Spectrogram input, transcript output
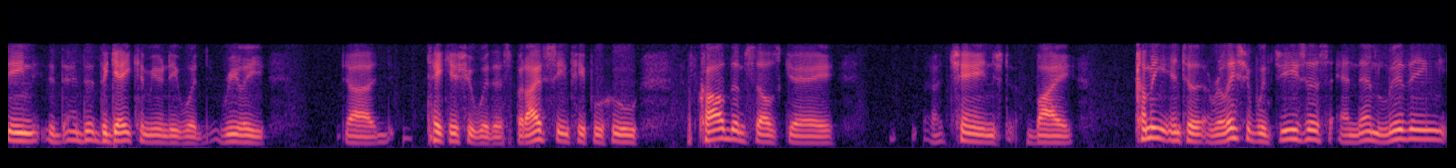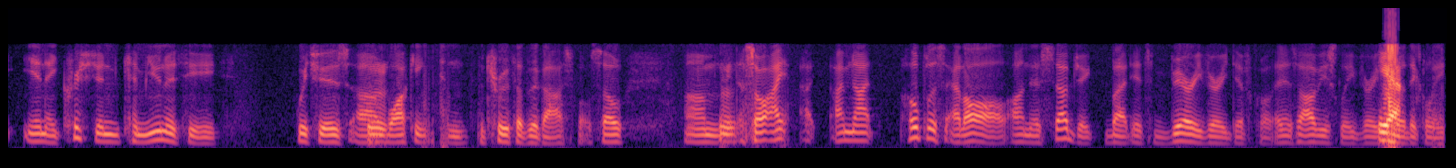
seen the, the gay community would really uh take issue with this. But I've seen people who have called themselves gay uh, changed by coming into a relationship with Jesus and then living in a Christian community which is uh, Mm. walking in the truth of the gospel. So, um, Mm. so I, I I'm not hopeless at all on this subject, but it's very very difficult, and it's obviously very Yeah. politically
